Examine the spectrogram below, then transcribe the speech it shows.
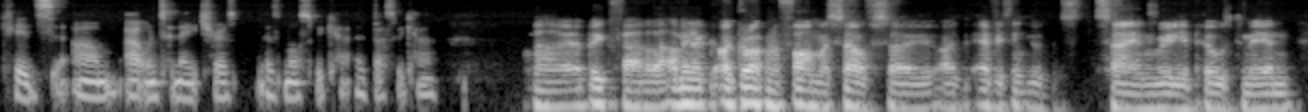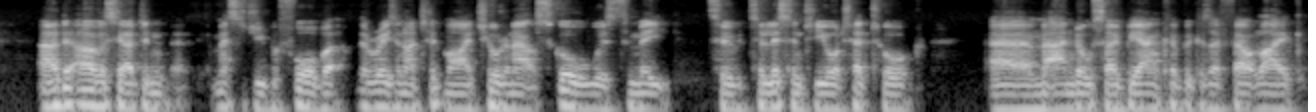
kids um, out into nature as, as most we can, as best we can. No, a big fan of that. I mean, I, I grew up on a farm myself, so I, everything you're saying really appeals to me. And I, obviously, I didn't message you before, but the reason I took my children out of school was to meet, to to listen to your TED talk, um, and also Bianca, because I felt like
